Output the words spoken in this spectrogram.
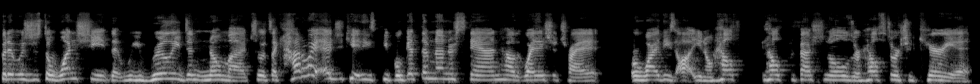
but it was just a one sheet that we really didn't know much so it's like how do i educate these people get them to understand how why they should try it or why these uh, you know health health professionals or health stores should carry it.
